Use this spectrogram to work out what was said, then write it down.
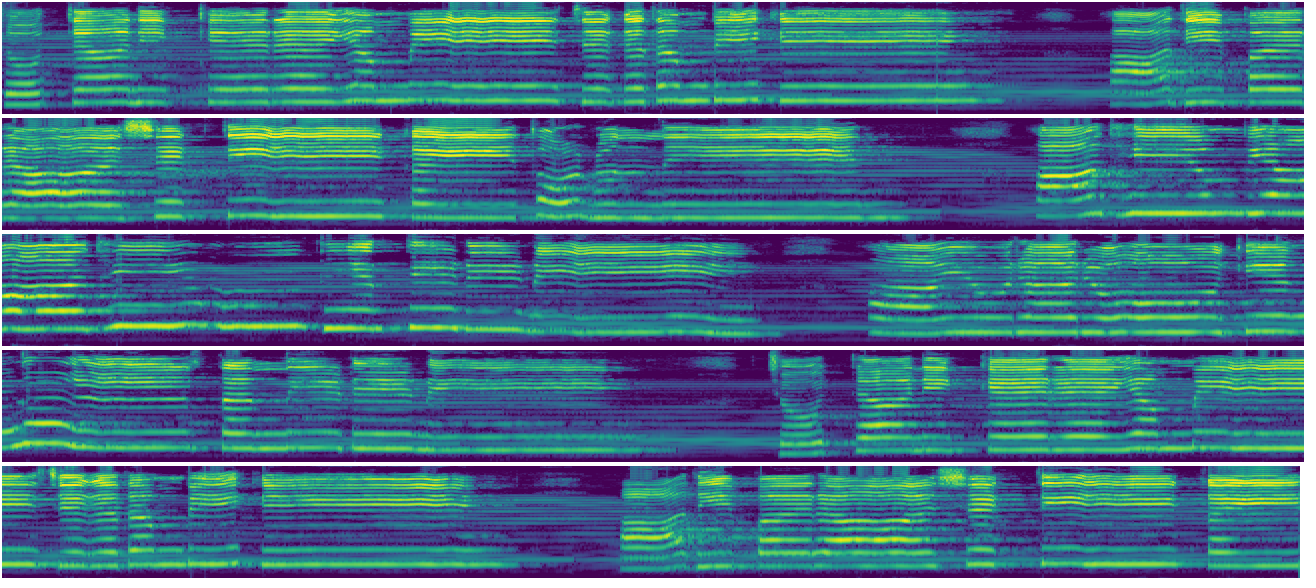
ചോറ്റാനിക്കരയമ്മേ ജഗദംബികേ. ആദിപരാശക്തി കൈ തൊഴുന്നേൻ. ആധിയും വ്യാധിയും തീർത്തിടണേ. ആയുരാരോഗ്യങ്ങൾ തന്നിടണേ. ചോറ്റാനിക്കരയമ്മേ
